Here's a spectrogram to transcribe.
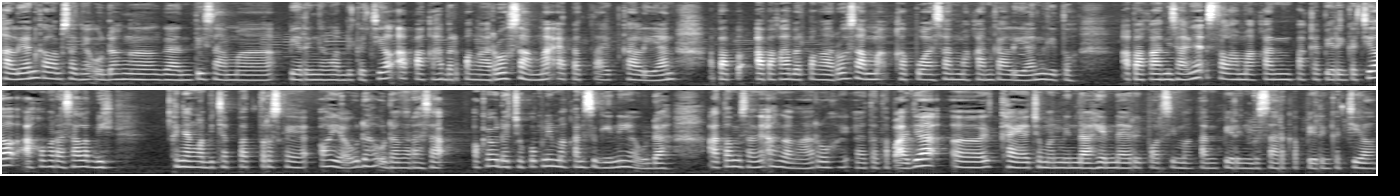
kalian kalau misalnya udah ngeganti sama piring yang lebih kecil apakah berpengaruh sama appetite kalian? Apa apakah berpengaruh sama kepuasan makan kalian gitu? Apakah misalnya setelah makan pakai piring kecil aku merasa lebih kenyang lebih cepat terus kayak oh ya udah udah ngerasa oke okay, udah cukup nih makan segini ya udah. Atau misalnya ah nggak ngaruh. Ya tetap aja uh, kayak cuman mindahin dari porsi makan piring besar ke piring kecil.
